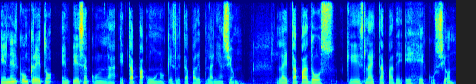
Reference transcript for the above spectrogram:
En el concreto empieza con la etapa 1, que es la etapa de planeación. Okay. La etapa 2, que es la etapa de ejecución.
